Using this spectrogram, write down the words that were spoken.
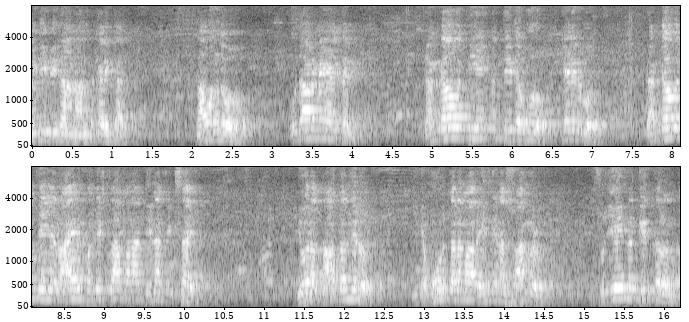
ವಿಧಿವಿಧಾನ ಅಂತ ಕರೀತಾರೆ. ನಾವೊಂದು ಉದಾಹರಣೆ ಹೇಳ್ತೇನೆ. ಗಂಗಾವತಿ ಅಂತ ಇದೆ ಊರು, ಕೇಳಿರ್ಬೋದು. ಗಂಗಾವತಿಯಲ್ಲಿ ರಾಯರ ಪ್ರತಿಷ್ಠಾಪನಾ ದಿನ ಫಿಕ್ಸ್ ಆಯಿತು. ಇವರ ತಾತಂದಿರು, ಈಗ ಮೂರು ತಲೆಮಾರು ಹಿಂದಿನ ಸ್ವಾಮಿಗಳು ಸುಜೇಂದ್ರ ತೀರ್ಥರು ಅಂತ.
